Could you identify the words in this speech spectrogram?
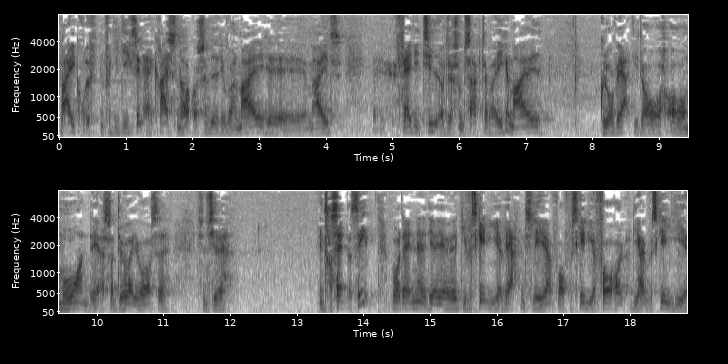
vejgrøften, fordi de ikke selv havde græs nok og så videre. Det var en meget, øh, meget øh, fattig tid, og det, som sagt, der var ikke meget glorværdigt over, over moren der, så det var jo også synes jeg, interessant at se, hvordan øh, øh, de, forskellige øh, verdenslæger får forskellige forhold, og de har forskellige,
